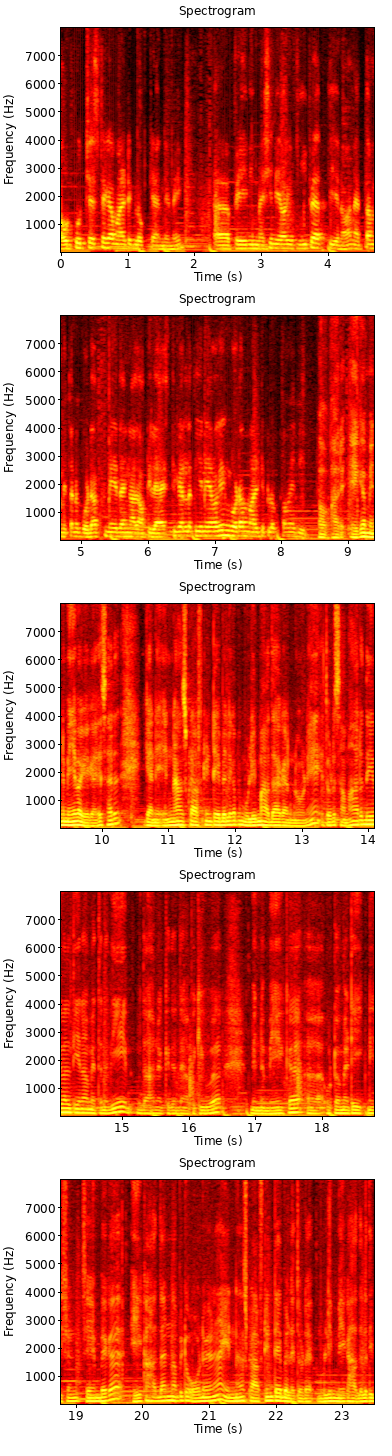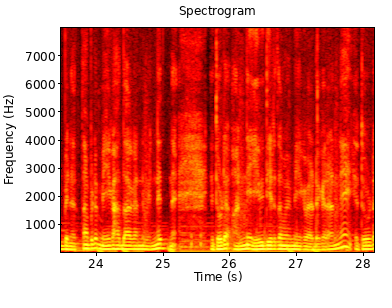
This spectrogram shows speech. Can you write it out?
අවුපුට් චෙස්ට එක මල්ටි බ්ලොක් කියන්නෙමයි පේනි මසින වගේ කීප ඇත්තියනවා නැත්තම් මෙතන ගොඩක් මේ දැන් අපි ලෑස්ති කරල තියෙන වගේ ගොඩක් මල්ටි ලොක්මද හරි. ඒක මෙන මේ වගේ ගයි සර ගැන එන්හස් ක්‍රෆ්ටින් ටේබල අපි මුලින්ම හදාගන්න ඕනේ. එතොට සමහර දේවල් තියෙන මෙතනදී. උදාහනක දෙන්න අපි කිව්ව මෙන්න මේක ඔටෝමට ඉක්නිෂන් චේම්බ එක. ඒක හදන්න අපිට ඕන වෙන එන්න ස්ක්‍රෆ්ටින් ටේබල තොට මුලින් මේ හදල තිබ නැත්ත අපට මේ හදාගන්න වෙන්නෙත් නෑ එතොට අන්න ඒ විදිර තමයි මේක වැඩ කරන්න. එතෝට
